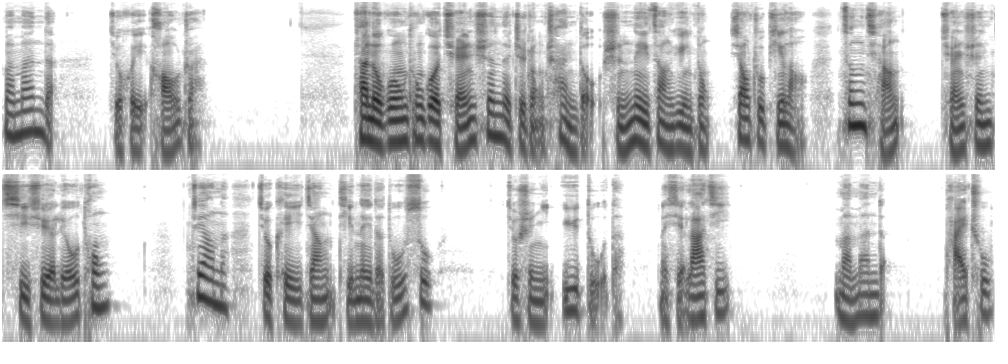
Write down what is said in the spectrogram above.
慢慢的就会好转。颤抖功通过全身的这种颤抖，使内脏运动，消除疲劳，增强全身气血流通，这样呢，就可以将体内的毒素，就是你淤堵的那些垃圾，慢慢的排出。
